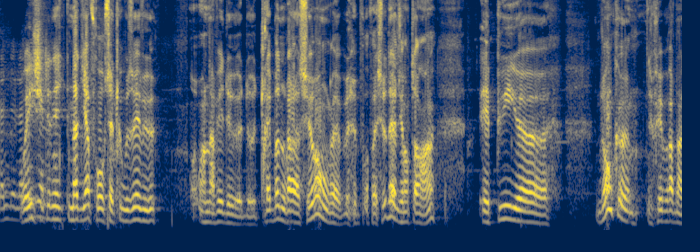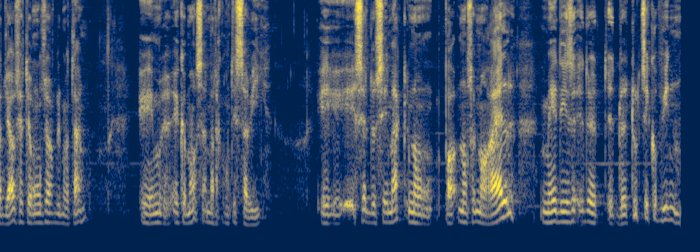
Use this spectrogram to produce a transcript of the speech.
La, la oui, c'était Nadia Fro, celle que vous avez vue. On avait de, très bonnes relations euh, professionnelles, j'entends. Hein. Et puis, euh, donc, euh, je fais voir Nadia, c'était 11 h du matin, et elle commence à me raconter sa vie. Et, celle de ses macs, non, pas, non seulement elle, mais de, de, toutes ses copines.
